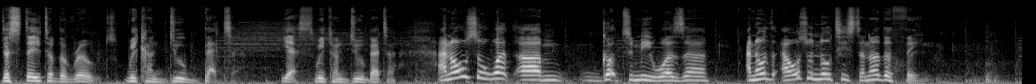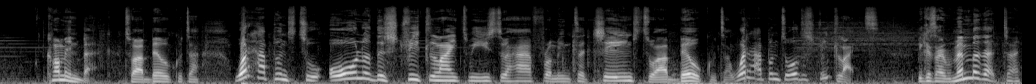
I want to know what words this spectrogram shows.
The state of the road. We can do better. Yes, we can do better. And also, what um, got to me was uh, another. I also noticed another thing. Coming back to Abeokuta, what happened to all of the street lights we used to have from interchange to Abeokuta? What happened to all the street lights? Because I remember that time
